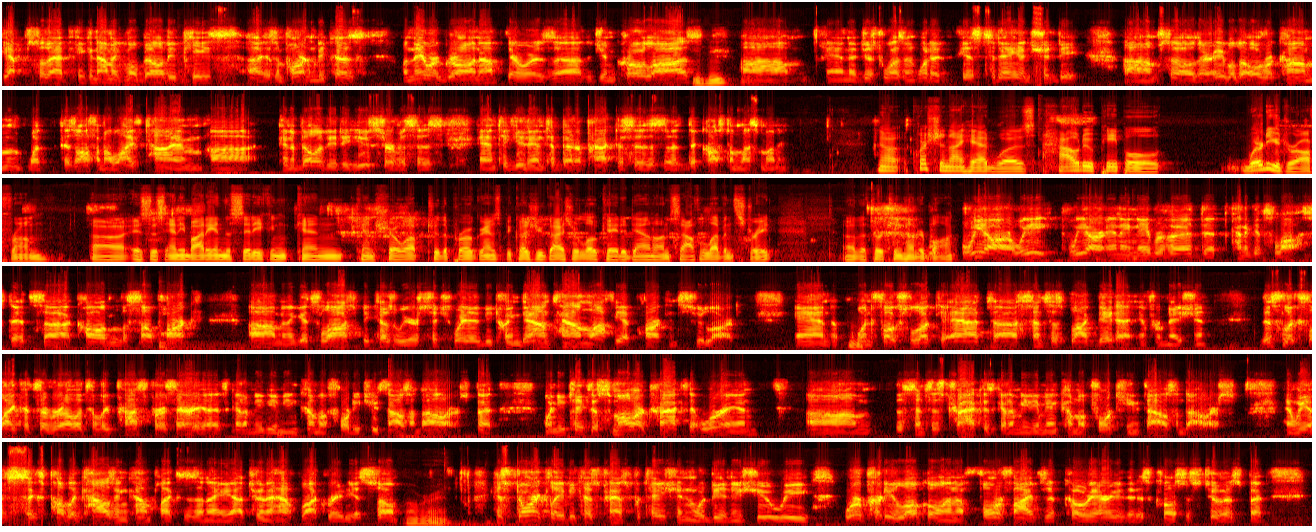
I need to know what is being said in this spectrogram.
yep, so that economic mobility piece uh, is important because when they were growing up, there was uh, the Jim Crow laws, um, and it just wasn't what it is today and should be. Um, so they're able to overcome what is often a lifetime uh, inability to use services and to get into better practices that, that cost them less money. Now, a question I had was how do people, where do you draw from? Uh, is this anybody in the city can can can show up to the programs because you guys are located down on South 11th Street, uh, the 1300 block? We are. We we are in a neighborhood that kind of gets lost. It's uh, called LaSalle Park. Um, and it gets lost because we are situated between downtown Lafayette Park and Soulard. And when folks look at uh, census block data information, this looks like it's a relatively prosperous area. It's got a median income of $42,000. But when you take the smaller tract that we're in, um, the census tract has got a median income of $14,000. And we have six public housing complexes in a uh, two and a half block radius. So, All right. historically, because transportation would be an issue, we we're pretty local in a four or five zip code area that is closest to us. But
